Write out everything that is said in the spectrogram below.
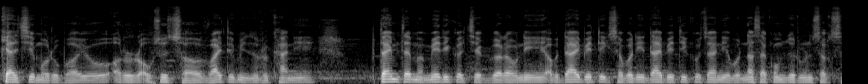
क्याल्सियमहरू भयो अरू अरू औषध छ भाइटामिन्सहरू खाने। टाइम टाइममा मेडिकल चेक गराउने अब डायबेटिक छ भने डायबेटिकको चाहिँ अब नसा कमजोर हुनसक्छ।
